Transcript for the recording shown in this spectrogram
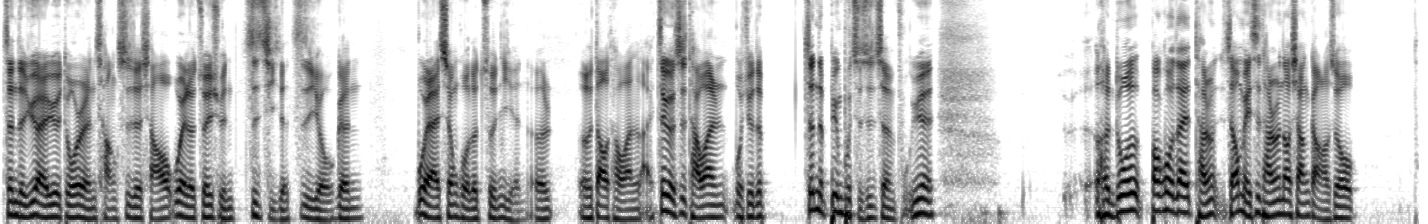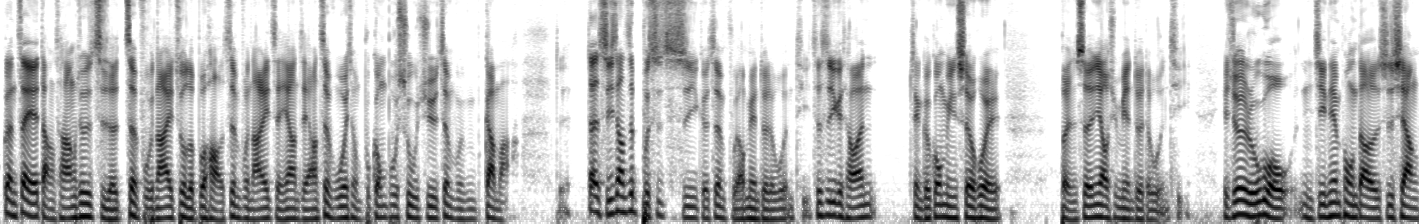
真的越来越多人尝试着想要为了追寻自己的自由跟未来生活的尊严而而到台湾来。这个是台湾，我觉得真的并不只是政府，因为很多包括在谈论，只要每次谈论到香港的时候，跟在野党常常就是指着政府哪里做的不好，政府哪里怎样怎样，政府为什么不公布数据，政府干嘛？对，但实际上这不是只是一个政府要面对的问题，这是一个台湾整个公民社会本身要去面对的问题。也就是，如果你今天碰到的是像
